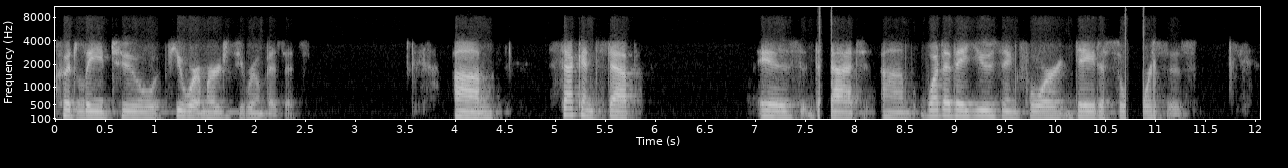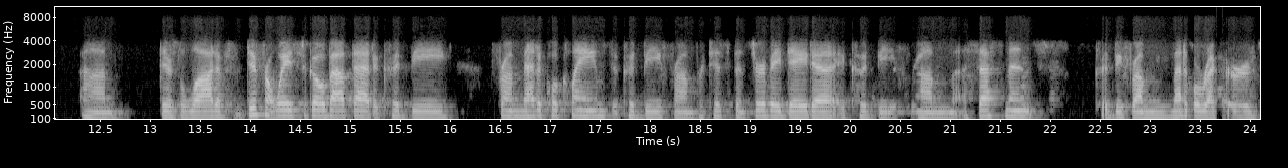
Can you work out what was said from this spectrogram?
could lead to fewer emergency room visits. Um, second step is that um, what are they using for data sources? Um, there's a lot of different ways to go about that. It could be from medical claims, it could be from participant survey data, it could be from assessments, could be from medical records.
